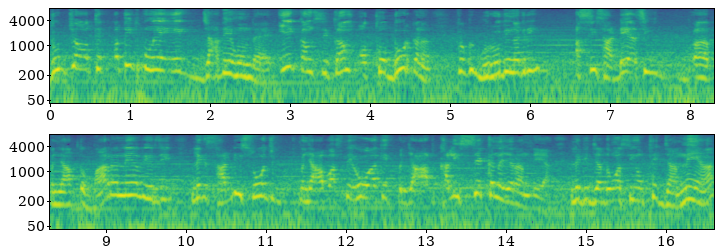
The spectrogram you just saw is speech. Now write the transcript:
ਦੂਜਾ ਉੱਥੇ ਪਤਿਤ ਪੁਣੇ ਇਹ ਜ਼ਿਆਦੇ ਹੁੰਦਾ ਹੈ। ਇਹ ਕਮ ਸੇ ਕਮ ਉੱਥੋਂ ਦੂਰ ਕਰਨ, ਕਿਉਂਕਿ ਗੁਰੂ ਦੀ ਨਗਰੀ, ਅਸੀਂ ਸਾਡੇ, ਅਸੀਂ ਪੰਜਾਬ ਤੋਂ ਬਾਹਰ ਰਹਿੰਦੇ ਆ ਵੀਰ ਜੀ, ਲੇਕਿਨ ਸਾਡੀ ਸੋਚ ਪੰਜਾਬ ਵਾਸਤੇ ਉਹ ਆ ਕਿ ਪੰਜਾਬ ਖਾਲੀ ਸਿੱਖ ਨਜ਼ਰ ਆਉਂਦੇ ਆ। ਲੇਕਿਨ ਜਦੋਂ ਅਸੀਂ ਉੱਥੇ ਜਾਂਦੇ ਆ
